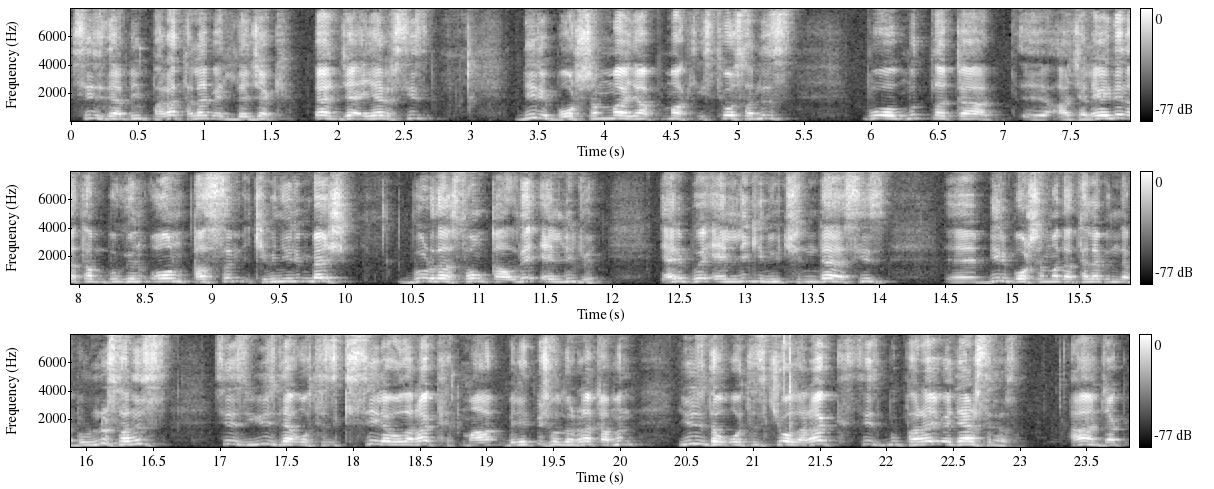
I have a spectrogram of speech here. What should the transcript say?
sizde bir para talep edilecek. Bence eğer siz bir borçlanma yapmak istiyorsanız bu mutlaka e, acele edin. Zaten bugün 10 Kasım 2025 burada son kaldı 50 gün. Eğer bu 50 gün içinde siz e, bir borçlanmada talebinde bulunursanız siz yüzde 32'siyle olarak belirtmiş olduğu rakamın yüzde 32 olarak siz bu parayı ödersiniz. Ancak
